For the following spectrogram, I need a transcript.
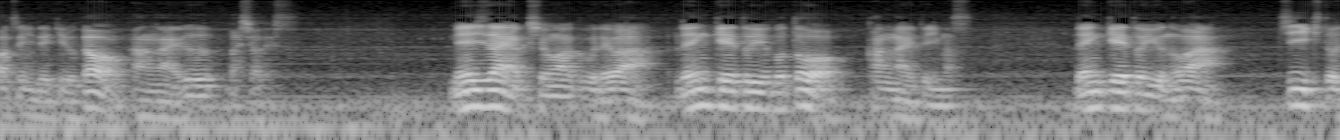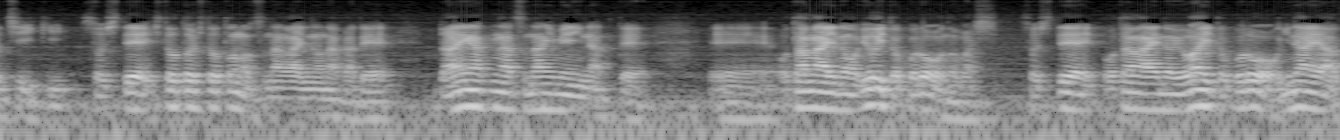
発にできるかを考える場所です。明治大学小学部では連携ということを考えています。連携というのは地域と地域そして人と人とのつながりの中で大学がつなぎ目になって、えー、お互いの良いところを伸ばしそしてお互いの弱いところを補い合う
